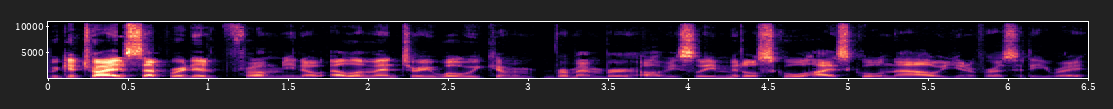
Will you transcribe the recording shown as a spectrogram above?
we could try to separate it from you know elementary, what we can remember, obviously middle school, high school, now university, right?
